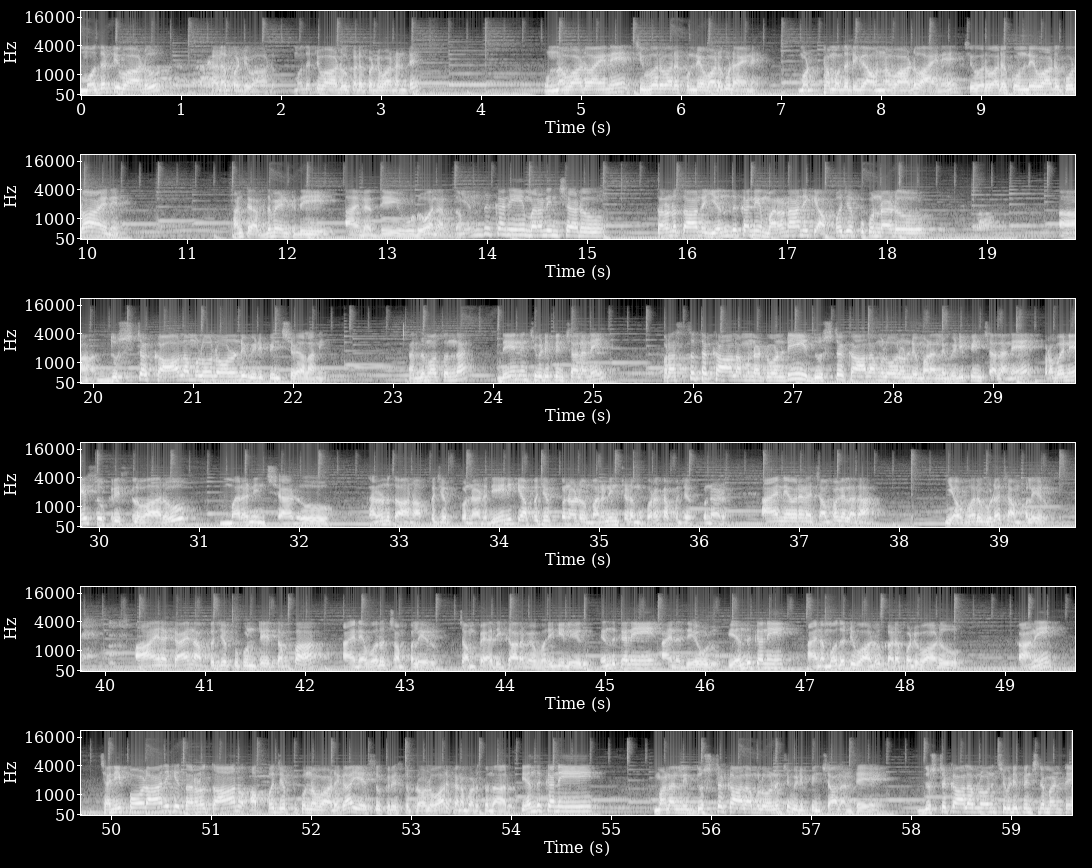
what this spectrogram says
మొదటివాడు కడపటివాడు. మొదటివాడు కడపటివాడు అంటే ఉన్నవాడు ఆయనే చివరి వరకు ఉండేవాడు కూడా ఆయనే. మొట్టమొదటిగా ఉన్నవాడు ఆయనే చివరి వరకు ఉండేవాడు కూడా ఆయనే. అంటే అర్థం ఏంటిది? ఆయన దేవుడు అని అర్థం. ఎందుకని మరణించాడు? తనను తాను ఎందుకని మరణానికి అప్పజెప్పుకున్నాడు? దుష్ట కాలములలో నుండి విడిపించాలని అర్థమవుతుందా? దేని నుంచి విడిపించాలని? ప్రస్తుత కాలం ఉన్నటువంటి ఈ దుష్ట కాలంలో నుండి మనల్ని విడిపించాలనే ప్రభనేసు క్రీస్తుల వారు మరణించాడు. తనను తాను అప్పచెప్పుకున్నాడు దేనికి అప్పచెప్పుకున్నాడు మరణించడం కొరకు అప్పచెప్పుకున్నాడు ఆయన ఎవరైనా చంపగలరా? ఎవరు కూడా చంపలేరు. ఆయనకు ఆయన అప్పచెప్పుకుంటే తప్ప ఆయన ఎవరు చంపలేరు. చంపే అధికారం ఎవరికీ లేదు. ఎందుకని? ఆయన దేవుడు. ఎందుకని? ఆయన మొదటివాడు కడపటివాడు. కానీ చనిపోవడానికి తనను తాను అప్పచెప్పుకున్నవాడుగా యేసుక్రీస్తు ప్రభుల వారు కనబడుతున్నారు. ఎందుకని? మనల్ని దుష్టకాలంలో నుంచి విడిపించాలంటే. దుష్టకాలంలో నుంచి విడిపించడం అంటే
